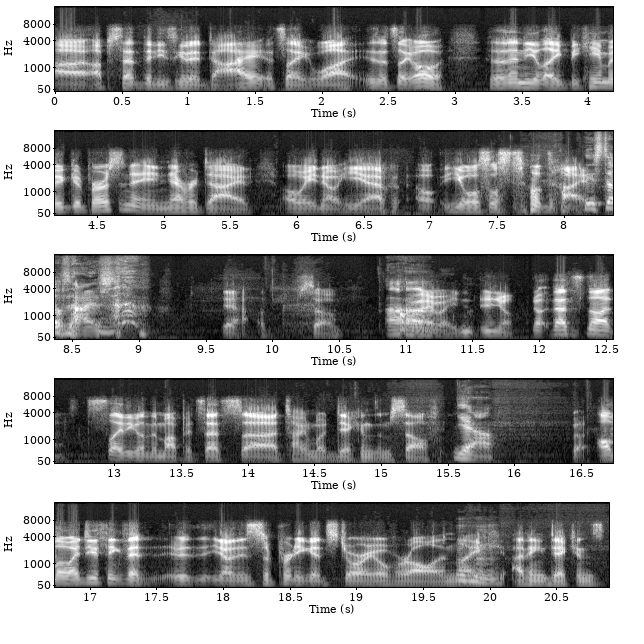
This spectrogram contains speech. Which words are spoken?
uh, upset that he's gonna die. It's like what? It's like oh, so then he like became a good person and he never died. Oh wait, no, he uh, oh, he also still died. He still dies. Yeah. So Uh, well, anyway, you know, no, that's not slighting on the Muppets. That's uh, talking about Dickens himself. yeah. But although I do think that uh, you know this is a pretty good story overall, and like Mhm. I think Dickens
